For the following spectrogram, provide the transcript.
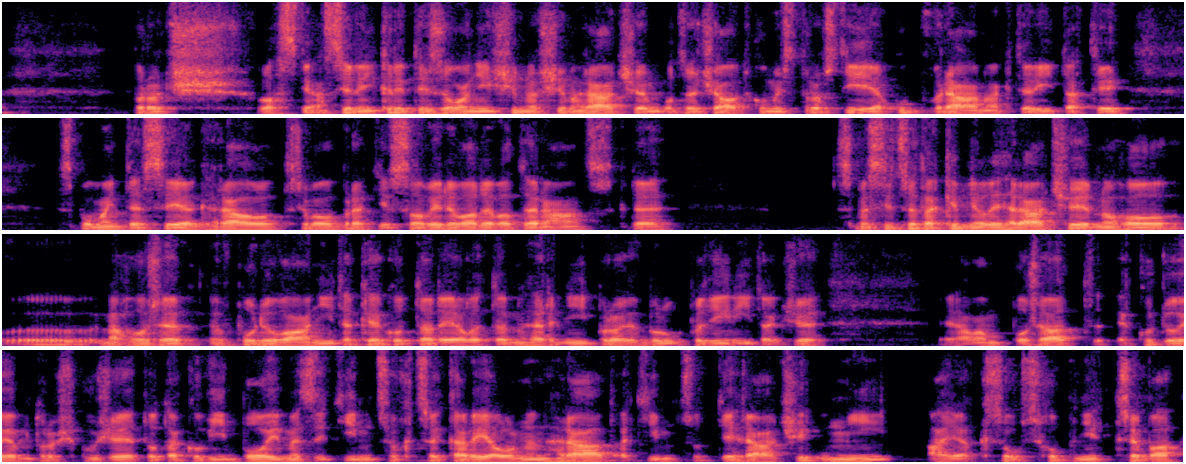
proč vlastně asi nejkritizovanějším naším hráčem od začátku mistrovství je Jakub Vrána, který taky, vzpomeňte si, jak hrál třeba v Bratislavě 2019, kde jsme sice taky měli hráče jednoho eh, nahoře v bodování, tak jako tady, ale ten herní projev byl úplně jiný, takže já mám pořád jako dojem trošku, že je to takový boj mezi tím, co chce Kari Alonen hrát a tím, co ti hráči umí a jak jsou schopni třeba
